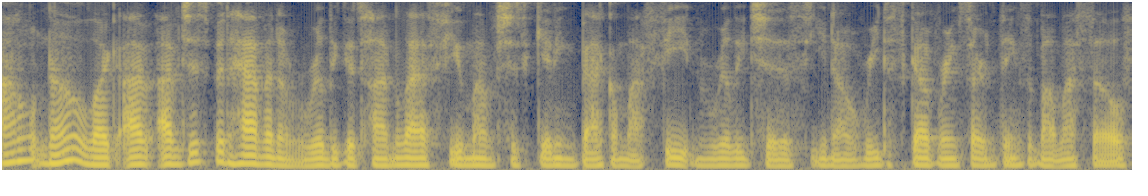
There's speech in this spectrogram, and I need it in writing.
I don't know. Like I've I've just been having a really good time the last few months, just getting back on my feet and really just you know rediscovering certain things about myself,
